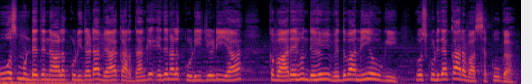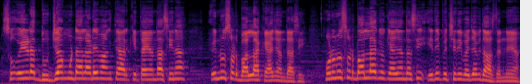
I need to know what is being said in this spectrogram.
ਉਸ ਮੁੰਡੇ ਦੇ ਨਾਲ ਕੁੜੀ ਦਾ ਜਿਹੜਾ ਵਿਆਹ ਕਰ ਦਾਂਗੇ, ਇਹਦੇ ਨਾਲ ਕੁੜੀ ਜਿਹੜੀ ਆ, ਕੁਵਾਰੇ ਹੁੰਦੇ ਹੋਏ ਵੀ ਵਿਧਵਾ ਨਹੀਂ ਹੋਊਗੀ, ਉਸ ਕੁੜੀ ਦਾ ਘਰ ਵਸ ਸਕੂਗਾ। ਸੋ ਇਹ ਜਿਹੜਾ ਦੂਜਾ ਮੁੰਡਾ ਲਾੜੇ ਵਾਂਗ ਤਿਆਰ ਕੀਤਾ ਜਾਂਦਾ ਸੀ ਨਾ, ਇਹਨੂੰ ਸੜਬਾਲਾ ਕਿਹਾ ਜਾਂਦਾ ਸੀ। ਹੁਣ ਉਹਨੂੰ ਸੜਬਾਲਾ ਕਿਉਂ ਕਿਹਾ ਜਾਂਦਾ ਸੀ? ਇਹਦੇ ਪਿੱਛੇ ਦੀ ਵਜ੍ਹਾ ਵੀ ਦੱਸ ਦਿੰਨੇ ਆ।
